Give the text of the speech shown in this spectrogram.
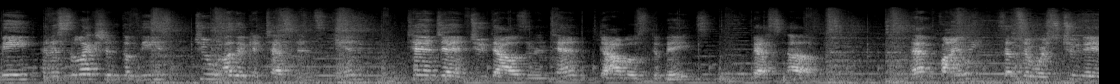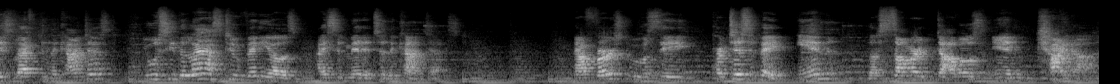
me and a selection from these two other contestants in Tianjin 2010 Davos Debates Best of. And finally, since there was two days left in the contest, you will see the last two videos I submitted to the contest. Now first, we will see participate in the Summer Davos in China.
